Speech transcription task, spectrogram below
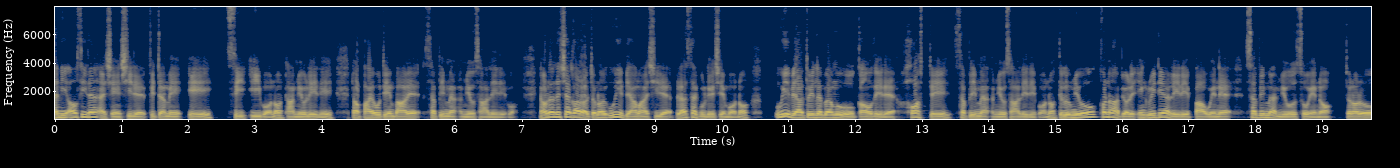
antioxidant action ရှိတဲ့ vitamin A CE ပေါ့နော်ဒါမျိုးလေးတွေနောက် biotin ပါတဲ့ supplement အမျိုးအစားလေးတွေပေါ့နောက်တစ်ချက်ကတော့ကျွန်တော်ဥယျာဉ်ပြားမှာရှိတဲ့ blood circulation ပေါ့နော်ဥယျာဉ်ပြားသွေးလှည့်ပတ်မှုကိုကောင်းစေတဲ့ host day supplement အမျိုးအစားလေးတွေပေါ့နော်ဒီလိုမျိုးခုနကပြောတဲ့ ingredient လေးတွေပါဝင်တဲ့ supplement မျိုးဆိုရင်တော့ကျွန်တော်တို့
